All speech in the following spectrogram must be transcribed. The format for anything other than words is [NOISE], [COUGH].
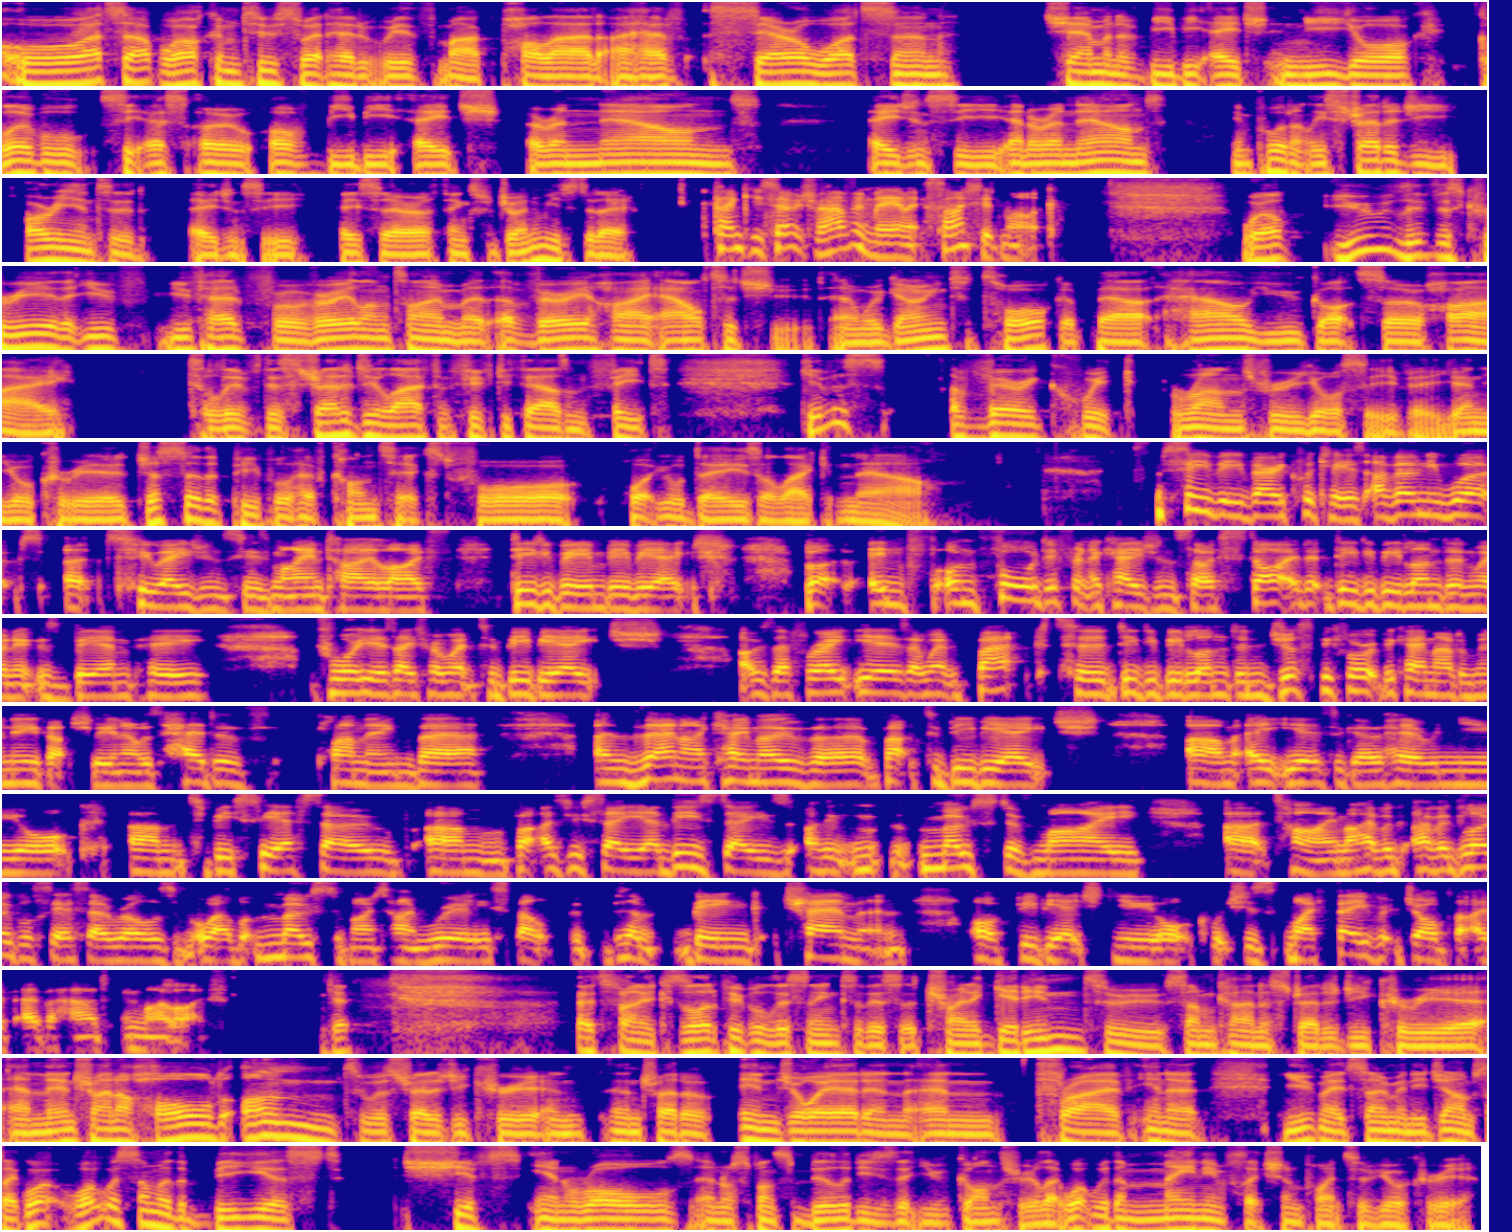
What's up? Welcome to Sweathead with Mark Pollard. I have Sarah Watson, chairman of BBH New York, global CSO of BBH, a renowned agency and a renowned, importantly, strategy oriented agency. Hey, Sarah, thanks for joining me today. Thank you so much for having me. I'm excited, Mark. Well, you live this career that you've you've had for a very long time at a very high altitude, and we're going to talk about how you got so high to live this strategy life at fifty thousand feet. Give us a very quick run through your CV and your career, just so that people have context for what your days are like now. CV very quickly is I've only worked at two agencies my entire life, DDB and BBH, but in on four different occasions. So I started at DDB London when it was BMP. Four years later, I went to BBH. I was there for eight years. I went back to DDB London just before it became Adam and Eve, actually, and I was head of planning there. And then I came over back to BBH um, eight years ago here in New York um, to be CSO. Um, but as you say, yeah, these days, I think m- most of my uh, time, I have, a, I have a global CSO role as well, but most of my time really spent being chairman of BBH New York, which is my favorite job that I've ever had in my life. Okay. It's funny because a lot of people listening to this are trying to get into some kind of strategy career and then trying to hold on to a strategy career and, and try to enjoy it and, and thrive in it. You've made so many jumps. Like, what, what were some of the biggest shifts in roles and responsibilities that you've gone through? Like, what were the main inflection points of your career?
